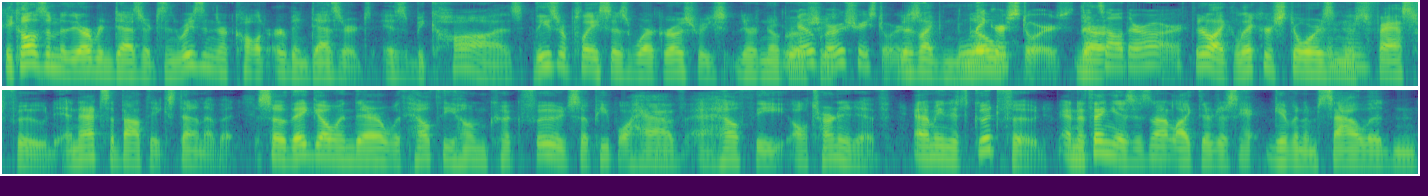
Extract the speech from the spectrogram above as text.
He calls them the urban deserts, and the reason they're called urban deserts is because these are places where groceries there's no grocery no grocery stores. There's like no liquor stores. That's all there are. They're like liquor stores and Mm-hmm. there's fast food, and that's about the extent of it. So they go in there with healthy home cooked food so people have a healthy alternative. And I mean, it's good food. And the thing is, it's not like they're just giving them salad and,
